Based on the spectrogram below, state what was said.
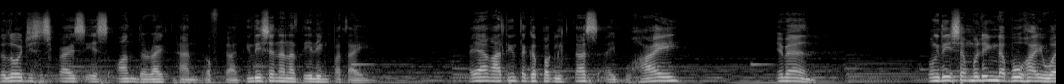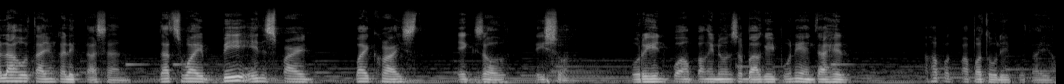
The Lord Jesus Christ is on the right hand of God. Hindi siya nanatiling patay. Kaya ang ating tagapagligtas ay buhay. Amen. Kung di siya muling nabuhay, wala ho tayong kaligtasan. That's why be inspired by Christ exaltation. Purihin po ang Panginoon sa bagay po niyan dahil nakapagpapatuloy po tayo.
